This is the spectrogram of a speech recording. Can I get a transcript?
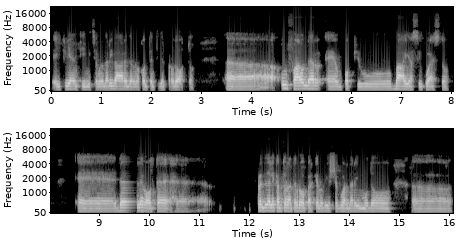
e i clienti iniziavano ad arrivare ed erano contenti del prodotto. Uh, un founder è un po' più bias in questo e delle volte eh, prende delle cantonate proprio perché non riesce a guardare in modo uh,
